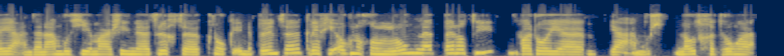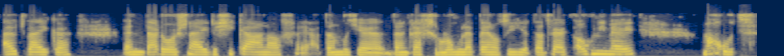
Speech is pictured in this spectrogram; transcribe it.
ja, en daarna moet je je maar zien terug te knokken in de punten. Kreeg je ook nog een long lap penalty, waardoor je ja, moest noodgedwongen uitwijken. En daardoor snij je de chicane af. Ja, dan, moet je, dan krijg je zo'n long lap penalty. Dat werkt ook niet mee. Maar goed,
